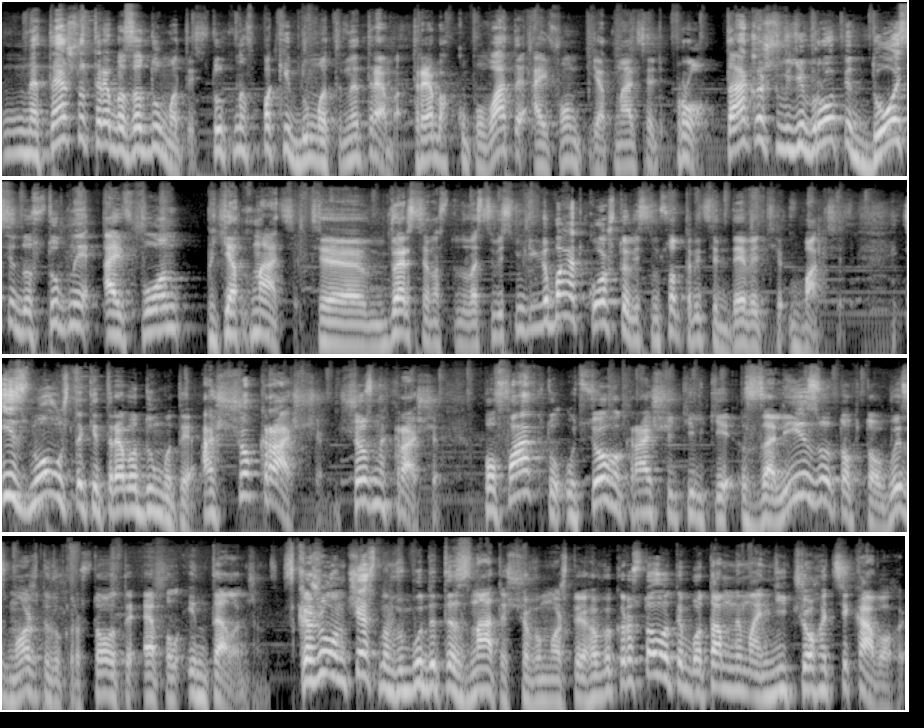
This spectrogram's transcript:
не те, що треба задуматись, тут навпаки думати не треба. Треба купувати iPhone 15 Pro. Також в Європі досі доступний iPhone 15. Е, Версія на 128 ГБ коштує 839 баксів. І знову ж таки треба думати: а що краще? Що з них краще? По факту у цього краще тільки залізо, тобто ви зможете використовувати Apple Intelligence. Скажу вам чесно, ви будете знати, що ви можете його використовувати, бо там нема нічого цікавого.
